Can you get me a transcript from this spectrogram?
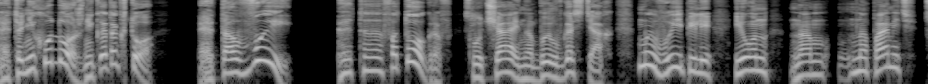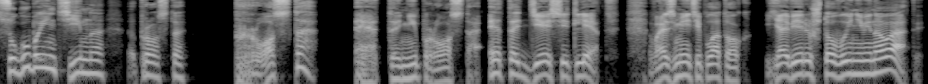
Это не художник, это кто? Это вы! Это фотограф. Случайно был в гостях. Мы выпили, и он нам на память сугубо интимно. Просто. Просто? Это не просто. Это десять лет. Возьмите платок. Я верю, что вы не виноваты.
